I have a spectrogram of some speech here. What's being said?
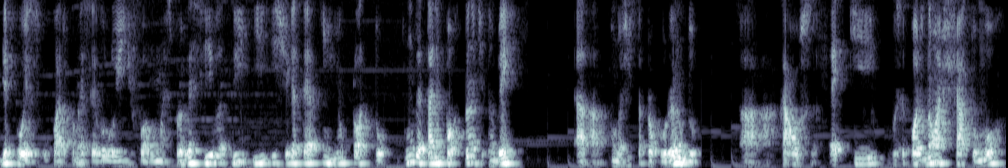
Depois o quadro começa a evoluir de forma mais progressiva e, e, e chega até atingir um platô. Um detalhe importante também, a, a, quando a gente está procurando a, a causa, é que você pode não achar tumor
